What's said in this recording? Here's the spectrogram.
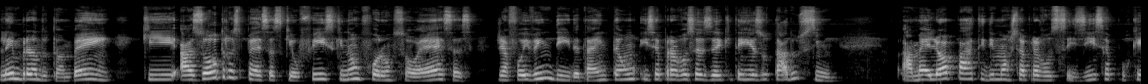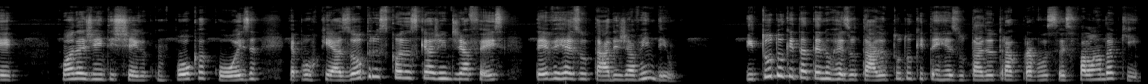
Lembrando também que as outras peças que eu fiz, que não foram só essas, já foi vendida, tá? Então, isso é para vocês verem que tem resultado sim. A melhor parte de mostrar para vocês isso é porque quando a gente chega com pouca coisa, é porque as outras coisas que a gente já fez teve resultado e já vendeu. E tudo que tá tendo resultado, tudo que tem resultado, eu trago para vocês falando aqui.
